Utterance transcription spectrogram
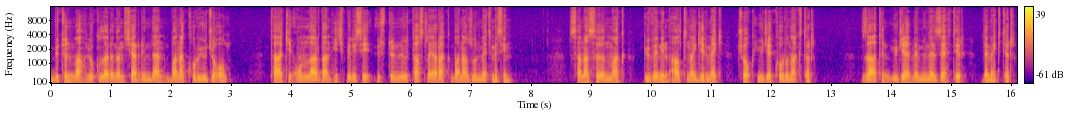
Bütün mahluklarının şerrinden bana koruyucu ol. Ta ki onlardan hiçbirisi üstünlüğü taslayarak bana zulmetmesin. Sana sığınmak, güvenin altına girmek çok yüce korunaktır. Zatın yüce ve münezzehtir demektir.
